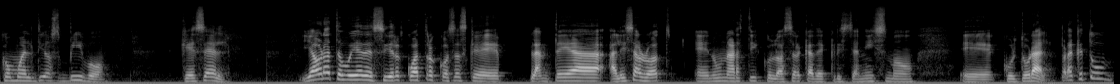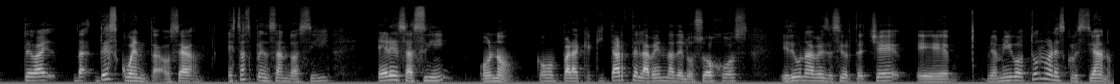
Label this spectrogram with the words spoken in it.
como el Dios vivo que es Él. Y ahora te voy a decir cuatro cosas que plantea Alisa Roth en un artículo acerca de cristianismo eh, cultural, para que tú te des cuenta, o sea, ¿estás pensando así? ¿Eres así o no? Como para que quitarte la venda de los ojos y de una vez decirte, che, eh, mi amigo, tú no eres cristiano,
